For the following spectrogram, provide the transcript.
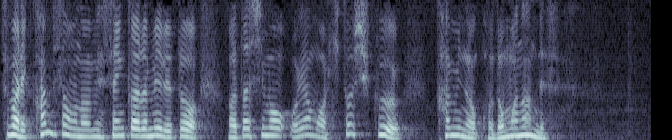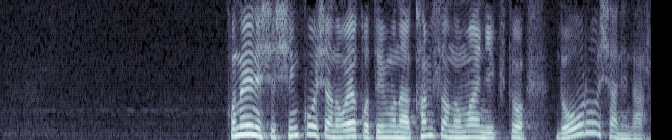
つまり神様の目線から見ると、私も親も等しく神の子供なんです。このようにして信仰者の親子というものは神様の前に行くと同労者になる。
